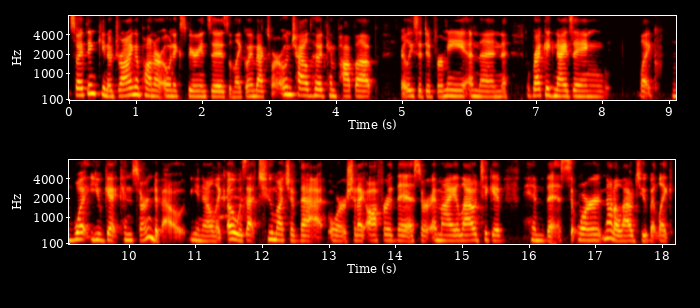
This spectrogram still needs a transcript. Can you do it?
So i think you know drawing upon our own experiences and like going back to our own childhood can pop up or at least it did for me. And then recognizing like what you get concerned about you know like oh is that too much of that? Or should i offer this? Or am i allowed to give him this? Or not allowed to but like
